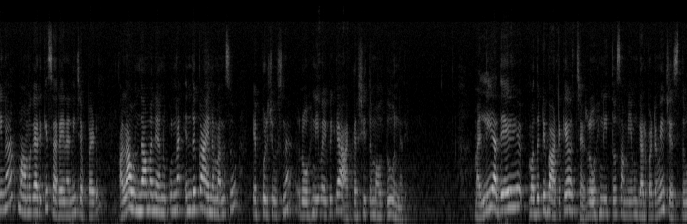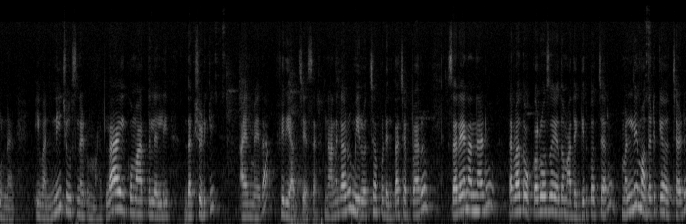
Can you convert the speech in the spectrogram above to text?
ఈయన మామగారికి సరేనని చెప్పాడు. అలా ఉందామని అనుకున్న ఎందుకు ఆయన మనసు ఎప్పుడు చూసినా రోహిణి వైపుకే ఆకర్షితం అవుతూ ఉన్నది. మళ్ళీ అదే మొదటి బాటకే వచ్చారు. రోహిణితో సమయం గడపటమే చేస్తూ ఉన్నాడు ఇవన్నీ చూసినట్టు మరలా ఈ కుమార్తెలు వెళ్ళి దక్షుడికి ఆయన మీద ఫిర్యాదు చేశారు. నాన్నగారు మీరు వచ్చి అప్పుడు ఎంత చెప్పారు. సరేనన్నాడు. తర్వాత ఒక్కరోజు ఏదో మా దగ్గరికి వచ్చారు. మళ్ళీ మొదటికే వచ్చాడు.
